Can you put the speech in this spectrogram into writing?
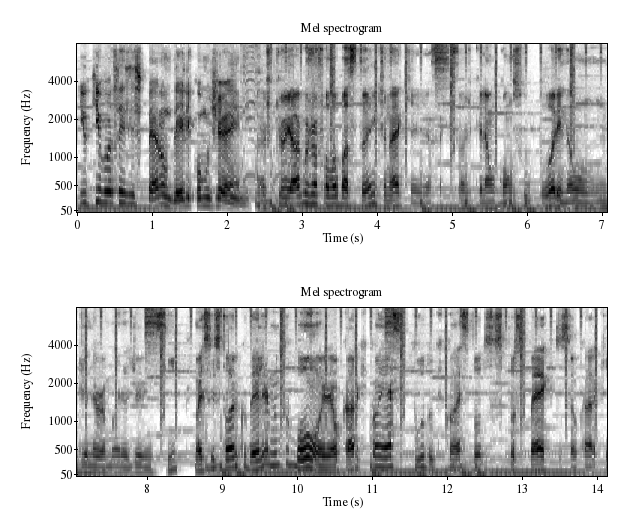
e o que vocês esperam dele como GM? Acho que o Iago já falou bastante, né? Que essa questão de que ele é um consultor e não um general manager em si. Mas o histórico dele é muito bom. Ele é o cara que conhece tudo, que conhece todos os prospectos. É o cara que.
